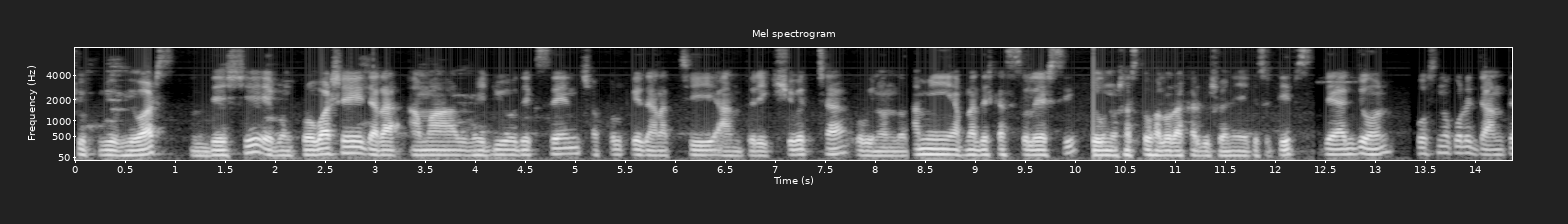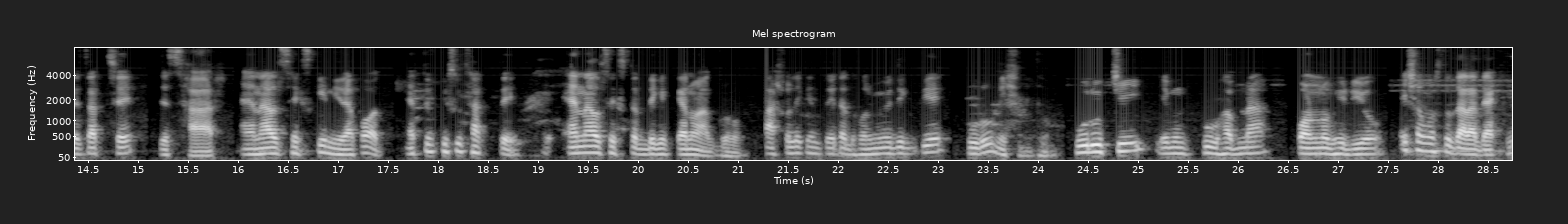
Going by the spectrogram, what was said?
সুপ্রিয় ভিউয়ার্স দেশে এবং প্রবাসে যারা আমার ভিডিও দেখছেন, সকলকে জানাচ্ছি আন্তরিক শুভেচ্ছা, অভিনন্দন। আমি আপনাদের কাছে চলে এসেছি যৌন স্বাস্থ্য ভালো রাখার বিষয় নিয়ে কিছু টিপস যে একজন প্রশ্ন করে জানতে চাচ্ছে যে, স্যার অ্যানাল সেক্স কি নিরাপদ? এত কিছু থাকতে অ্যানাল সেক্সটার দিকে কেন আগ্রহ? আসলে কিন্তু এটা ধর্মীয় দিক দিয়ে পুরো নিষিদ্ধ। কুরুচি এবং কুভাবনা, পর্ণ ভিডিও, এই সমস্ত যারা দেখে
